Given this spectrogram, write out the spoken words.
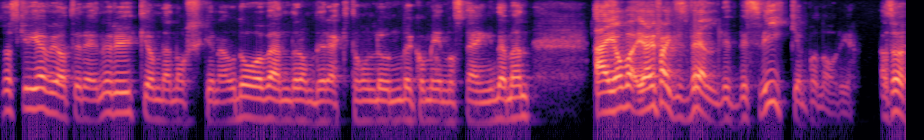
då skrev jag till dig. Nu ryker de där norskorna och då vände de direkt och hon Lunde kom in och stängde. Men nej, jag, var, jag är faktiskt väldigt besviken på Norge. Alltså,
